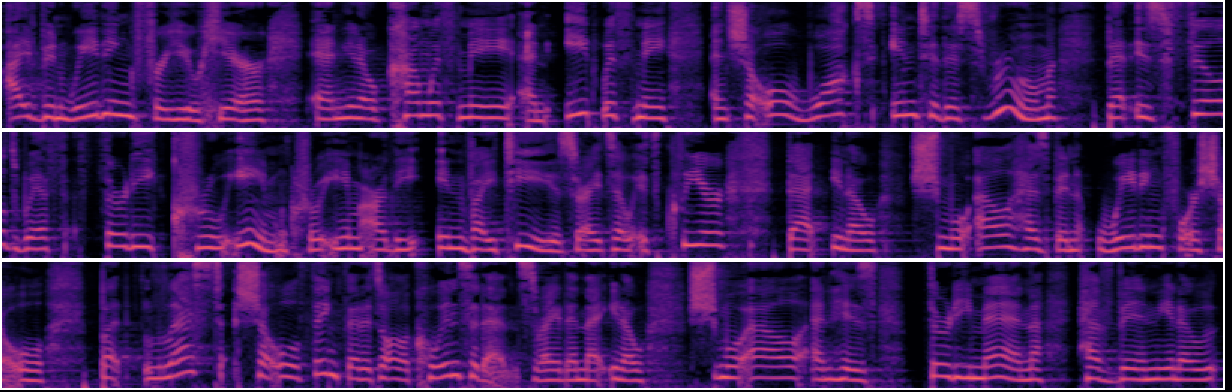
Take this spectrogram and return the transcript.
I've been waiting for you here and, you know, come with me and eat with me. And Shaul walks into this room that is filled with 30 kruim. Kruim are the invitees, right? So it's clear that, you know, Shmuel has been waiting for Shaul, but lest Shaul think that it's all a coincidence, right? And that, you know, Shmuel and his 30 men have been, you know,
